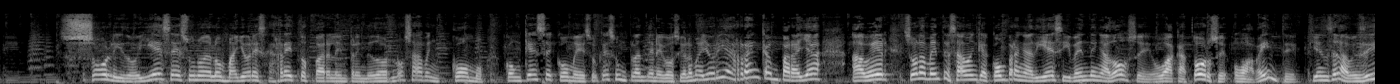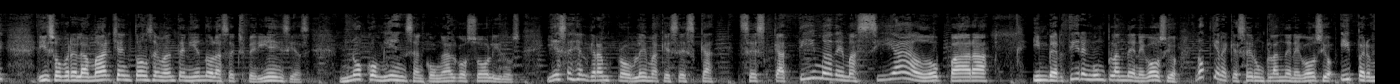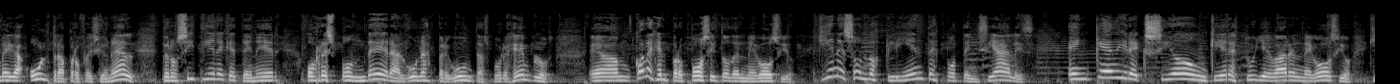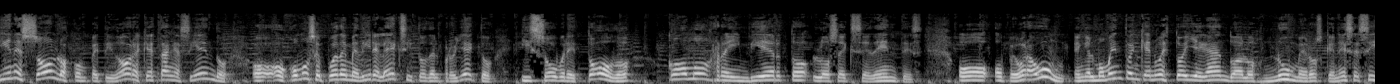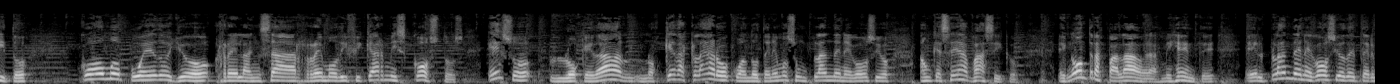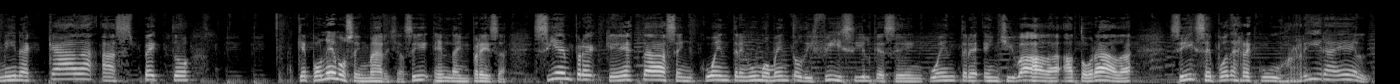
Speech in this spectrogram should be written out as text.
sólido y ese es uno de los mayores retos para el emprendedor. No saben cómo, con qué se come eso, qué es un plan de negocio. La mayoría arrancan para allá a ver, solamente saben que compran a 10 y venden a 12 o a 14 o a 20, quién sabe, ¿sí? Y sobre la marcha entonces van teniendo las experiencias. No comienzan con algo sólidos y ese es el gran problema que se, se escatima demasiado para invertir en un plan de negocio. No tiene que ser un plan de negocio hiper, mega, ultra profesional, pero sí tiene que tener o responder a algunas preguntas. Por ejemplo, em, ¿cuál es el propósito del negocio? ¿Quiénes son los clientes potenciales? ¿En qué dirección quieres tú llevar el negocio? ¿Quiénes son los competidores? ¿Qué están haciendo? ¿O, cómo se puede medir el éxito del proyecto? Y sobre todo, ¿Cómo reinvierto los excedentes? O, o, peor aún, en el momento en que no estoy llegando a los números que necesito, ¿cómo puedo yo relanzar, remodificar mis costos? Eso lo que da, nos queda claro cuando tenemos un plan de negocio, aunque sea básico. En otras palabras, mi gente, el plan de negocio determina cada aspecto que ponemos en marcha, ¿sí? En la empresa. Siempre que ésta se encuentre en un momento difícil, que se encuentre enchivada, atorada, ¿sí? Se puede recurrir a él.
